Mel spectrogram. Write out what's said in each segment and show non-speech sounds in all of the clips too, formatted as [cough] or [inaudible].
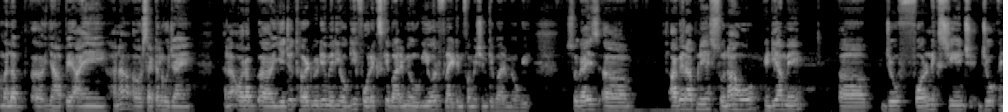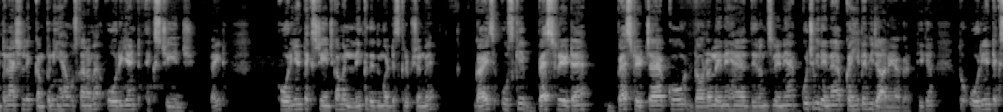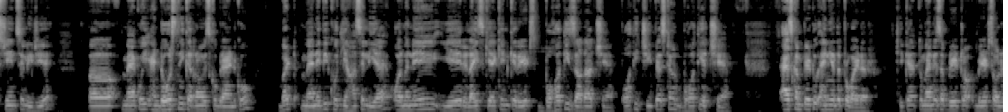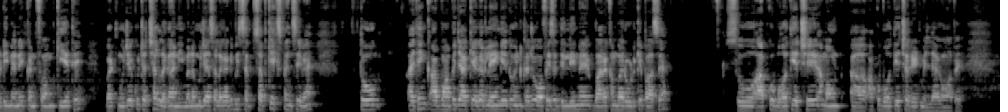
मतलब यहाँ पे आएँ है ना और सेटल हो जाएँ है ना। और अब आ, ये जो थर्ड वीडियो मेरी होगी फोरेक्स के बारे में होगी और फ़्लाइट इन्फॉर्मेशन के बारे में होगी। सो so गाइज़ अगर आपने सुना हो इंडिया में जो फॉरेन एक्सचेंज जो इंटरनेशनल एक कंपनी है उसका नाम है Orient exchange right? Orient exchange का मैं लिंक दे दूँगा डिस्क्रिप्शन में। गाइस उसके बेस्ट रेट हैं। बेस्ट रेट चाहे आपको डॉलर लेने हैं दिरम्स लेने हैं, कुछ भी लेना है, आप कहीं पे भी जा रहे हैं अगर, ठीक है? तो ओरिएंट एक्सचेंज से लीजिए। मैं कोई एंडोर्स नहीं कर रहा हूँ इसको ब्रांड को बट मैंने भी खुद यहाँ से लिया है और मैंने ये रियलाइज़ किया कि इनके रेट्स बहुत ही ज़्यादा अच्छे हैं, बहुत ही चीपेस्ट हैं और बहुत ही अच्छे हैं as compare to any other provider ठीक है? तो मैंने सब रेट रेट्स ऑलरेडी मैंने कन्फर्म किए थे। बट मुझे कुछ अच्छा लगा नहीं। मतलब मुझे ऐसा लगा कि भाई सब सबके एक्सपेंसिव हैं। तो आई थिंक आप वहाँ पे जाके अगर लेंगे तो इनका जो ऑफ़िस है दिल्ली में बारह खम्बा रोड के पास है। सो so, आपको बहुत ही अच्छे अमाउंट आपको बहुत ही अच्छा रेट मिल जाएगा वहाँ पे।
